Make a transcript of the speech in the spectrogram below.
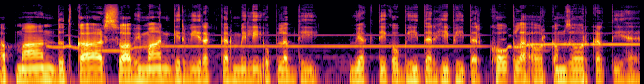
अपमान, दुत्कार, स्वाभिमान गिरवी रखकर मिली उपलब्धि व्यक्ति को भीतर ही भीतर खोखला और कमज़ोर करती है।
